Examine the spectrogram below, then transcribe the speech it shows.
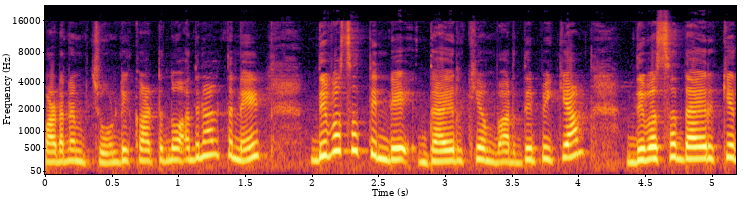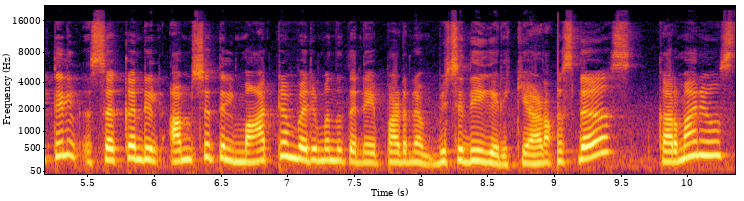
പഠനം ചൂണ്ടിക്കാട്ടുന്നു. അതിനാൽ തന്നെ ദിവസത്തിന്റെ ദൈർഘ്യം വർദ്ധിപ്പിക്കാം. ദിവസ ദൈർഘ്യത്തിൽ സെക്കൻഡിൽ അംശത്തിൽ മാറ്റം വരുമെന്ന് തന്നെ പഠനം വിശദീകരിക്കുകയാണ്. News desk Karma news.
